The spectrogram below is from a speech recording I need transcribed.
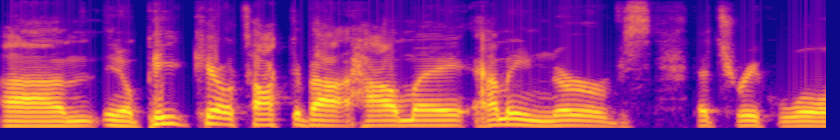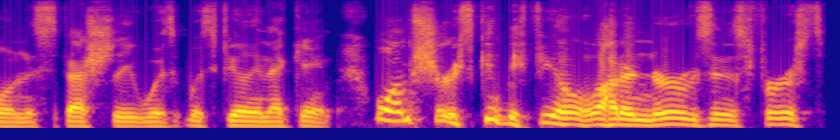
Um, you know, Pete Carroll talked about how many how many nerves that Tariq Woolen especially was was feeling that game. Well, I'm sure he's going to be feeling a lot of nerves in his first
